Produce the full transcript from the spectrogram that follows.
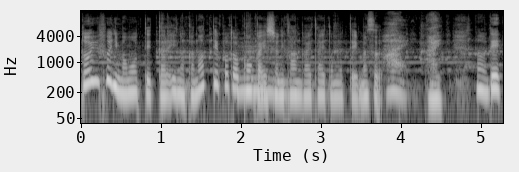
どういうふうに守っていったらいいのかなっていうことを今回一緒に考えたいと思っています。うん、はいはい、なので、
